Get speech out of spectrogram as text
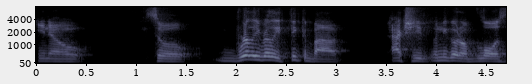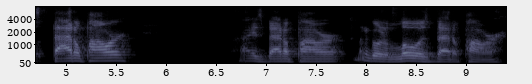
you know, so really, really think about, actually, let me go to lowest battle power. Highest battle power. I'm gonna go to lowest battle power.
